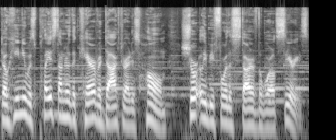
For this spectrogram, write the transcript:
Doheny was placed under the care of a doctor at his home shortly before the start of the World Series.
